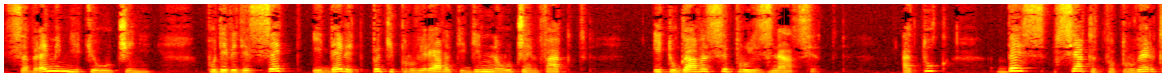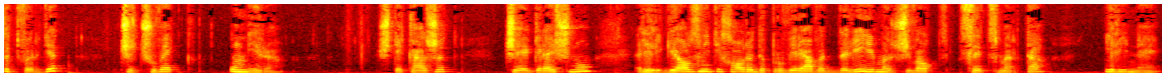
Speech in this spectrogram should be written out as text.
Съвременните учени по 99 пъти проверяват един научен факт и тогава се произнасят. А тук, без всякаква проверка, твърдят, че човек умира. Ще кажат, че е грешно религиозните хора да проверяват дали има живот след смъртта или не,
